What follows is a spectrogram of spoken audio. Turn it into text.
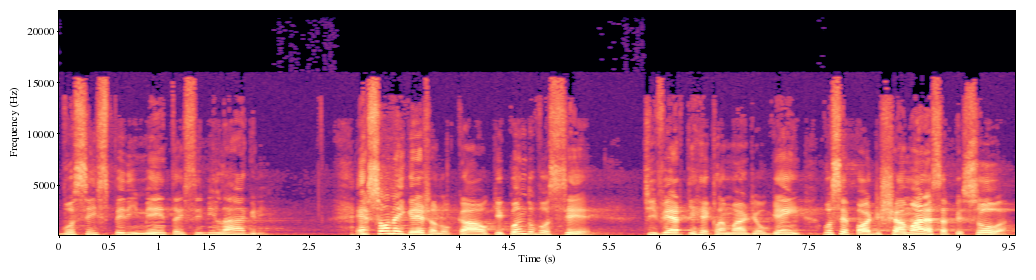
você experimenta esse milagre. É só na igreja local que quando você tiver que reclamar de alguém, você pode chamar essa pessoa,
